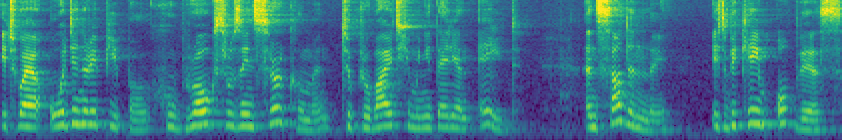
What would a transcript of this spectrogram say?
It were ordinary people who broke through the encirclement to provide humanitarian aid. And suddenly, it became obvious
